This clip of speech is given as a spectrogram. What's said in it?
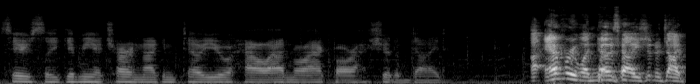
Seriously, give me a chart and I can tell you how Admiral Ackbar should have died. Uh, everyone knows how he should have died.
